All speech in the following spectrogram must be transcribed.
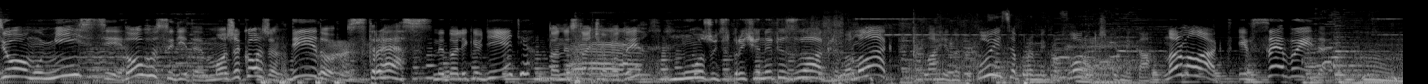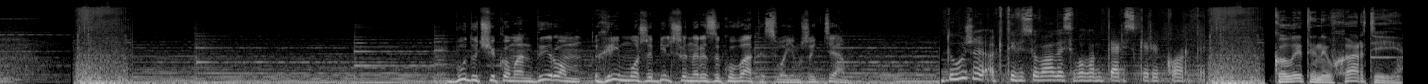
цьому місці довго сидіти може кожен. Діду, стрес, недоліки в дієті та нестача води можуть спричинити закри. Нормалакт лагідно піклується про мікрофлору у шкідника. Нормалакт, і все вийде. Будучи командиром, Грім може більше не ризикувати своїм життям. Дуже активізувались волонтерські рекорди. Коли ти не в хартії,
